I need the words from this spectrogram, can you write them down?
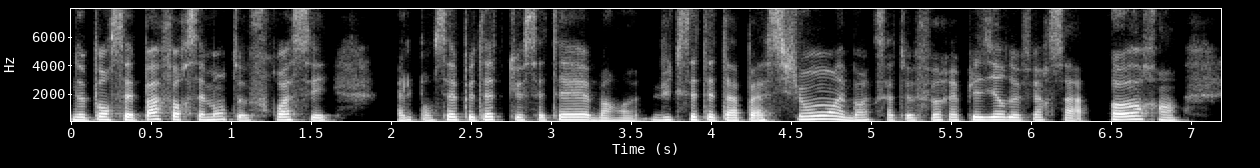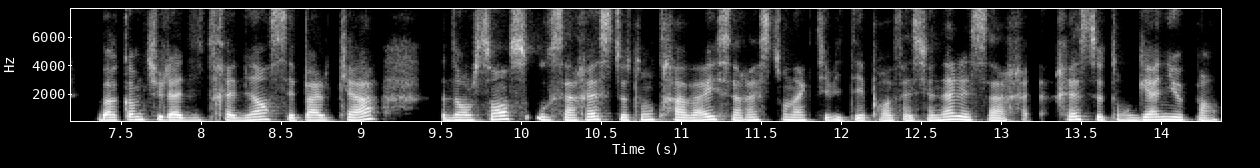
ne pensait pas forcément te froisser. Elle pensait peut-être que c'était, ben, vu que c'était ta passion, et ben, que ça te ferait plaisir de faire ça. Or, ben, comme tu l'as dit très bien, c'est pas le cas, dans le sens où ça reste ton travail, ça reste ton activité professionnelle et ça reste ton gagne-pain.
